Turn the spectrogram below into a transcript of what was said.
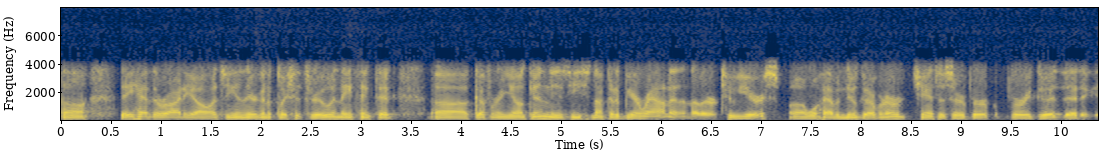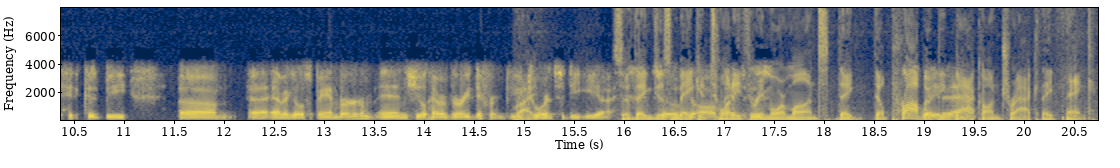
Uh, they have their ideology, and they're going to push it through. And they think that uh, Governor Youngkin is he's not going to be around in another two years. Uh, we'll have a new governor. Chances are very, very good that it, it could be um, uh, Abigail Spanberger, and she'll have a very different view Right. towards the DEI. So if they can just So make it they have to 23 more months. They they'll probably be back out. on track. They think.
